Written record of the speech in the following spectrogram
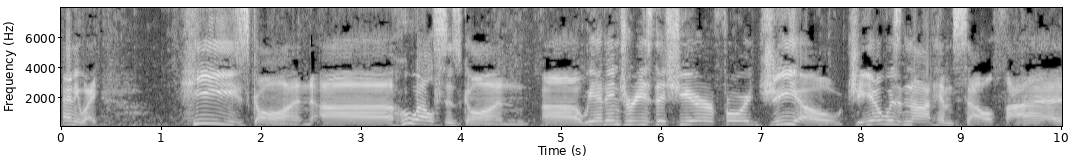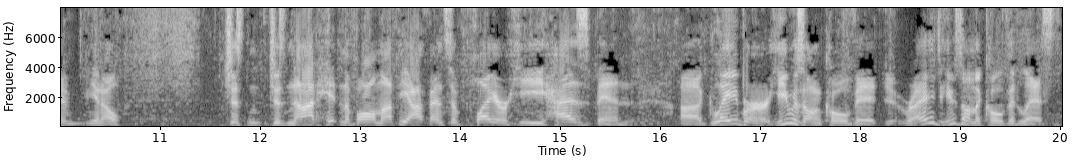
Anyway, he's gone. Uh, who else is gone? Uh, we had injuries this year for Gio. Gio was not himself. I, you know, just just not hitting the ball, not the offensive player he has been. Uh, Gleyber, he was on COVID, right? He was on the COVID list.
